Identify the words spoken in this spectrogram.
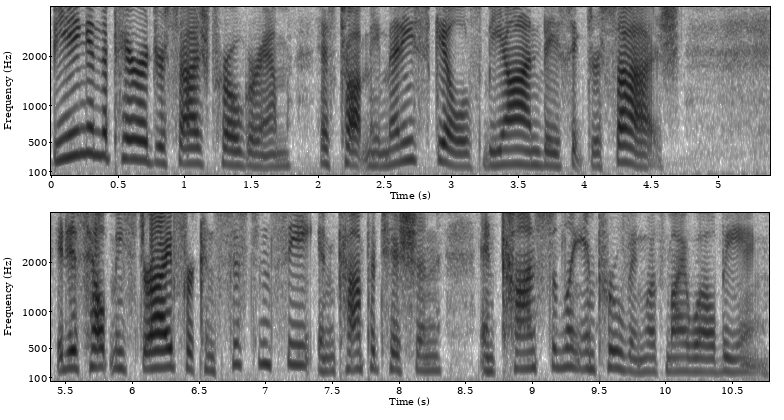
Being in the paradressage program has taught me many skills beyond basic dressage. It has helped me strive for consistency in competition and constantly improving with my well being.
